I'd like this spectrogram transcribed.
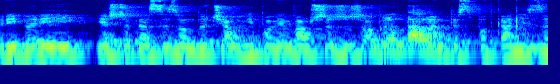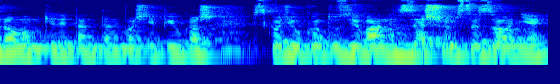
Ribery jeszcze ten sezon dociągnie. Powiem Wam szczerze, że oglądałem te spotkanie z Romą, kiedy ten, ten właśnie piłkarz schodził kontuzjowany w zeszłym sezonie.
